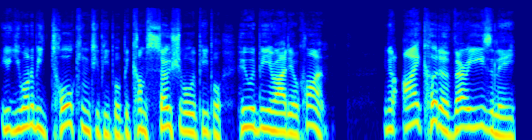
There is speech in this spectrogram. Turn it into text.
you, you want to be talking to people, become sociable with people who would be your ideal client. You know, I could have very easily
